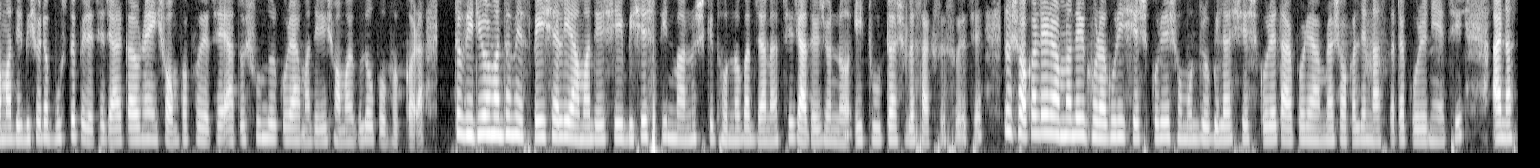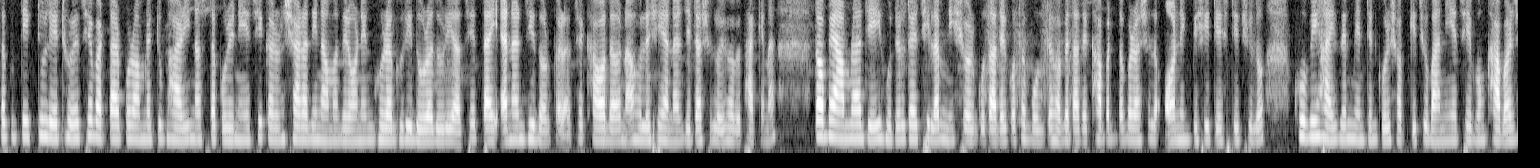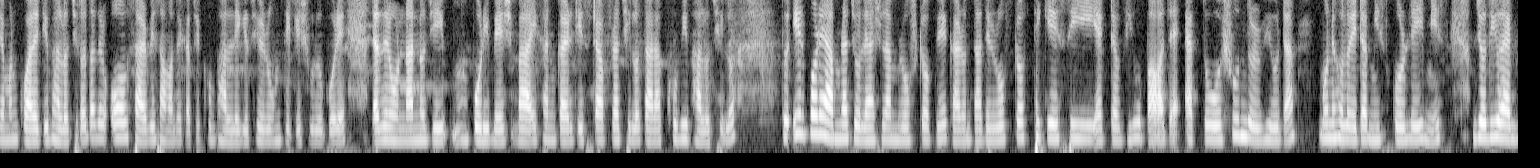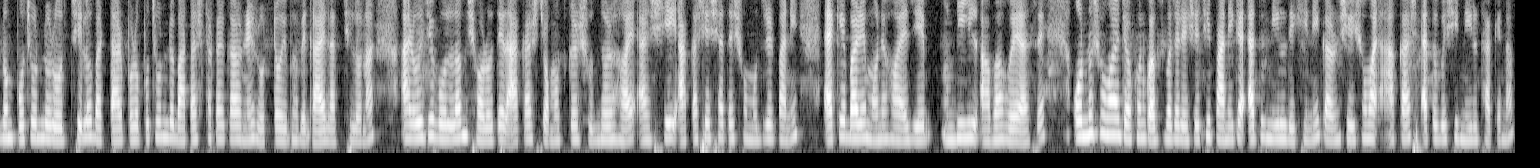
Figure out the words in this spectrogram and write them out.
আমাদের বিষয়টা বুঝতে পেরেছে, যার কারণে এই সম্ভব হয়েছে এত সুন্দর করে আমাদের এই সময়গুলো উপভোগ করা। তো ভিডিওর মাধ্যমে স্পেশালি আমাদের সেই বিশেষ তিন মানুষকে ধন্যবাদ জানাচ্ছি যাদের জন্য এই ট্যুরটা আসলে সাকসেস হয়েছে। তো সকালের আমাদের ঘোরাঘুরি শেষ করে সমুদ্র বিলাস শেষ করে তারপরে আমরা সকালের নাস্তাটা করে নিয়েছি। আর নাস্তা করতে একটু লেট হয়েছে বাট তারপর আমরা একটু ভারী নাস্তা করে নিয়েছি। কারণ সারাদিন আমাদের অনেক ঘোরাঘুরি দৌড়াদৌড়ি আছে। তাই এনার্জি দরকার আছে। খাওয়া-দাওয়া না হলে সেই এনার্জিটা আসলে ওইভাবে থাকে না। তবে আমরা যেই হোটেলটায় ছিলাম, নিসর্গ, তাদের কথা বলতে হবে। তাদের খাবার-দাবার আসলে অনেক বেশি টেস্টি ছিল। খুবই হাইজেন মেনটেন করে সব কিছু বানিয়েছে এবং খাবার যেমন কোয়ালিটি ভালো ছিল, তাদের অল সার্ভিস আমাদের কাছে খুব ভালো লেগেছে। রুম থেকে শুরু করে তাদের অন্যান্য উম, পরিবেশ বা এখানকার যে স্টাফরা ছিল, তারা খুবই ভালো ছিল। তো এরপরে আমরা চলে আসলাম রুফটপে কারণ তাদের রুফটপ থেকে সি একটা ভিউ পাওয়া যায়। এত সুন্দর ভিউটা মনে হলো এটা মিস করলেই মিস। যদিও একদম প্রচণ্ড রোদ ছিল বাট তারপরও প্রচণ্ড বাতাস থাকার কারণে রোদটা ওইভাবে গায়ে লাগছিল না। আর ওই যে বললাম, শরতের আকাশ চমৎকার সুন্দর হয়, আর সেই আকাশের সাথে সমুদ্রের পানি একেবারে মনে হয় যে নীল আভা হয়ে আছে। অন্য সময় যখন কক্সবাজার এসেছি, পানিটা এত নীল দেখিনি, কারণ সেই সময় আকাশ এত বেশি নীল থাকে না।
